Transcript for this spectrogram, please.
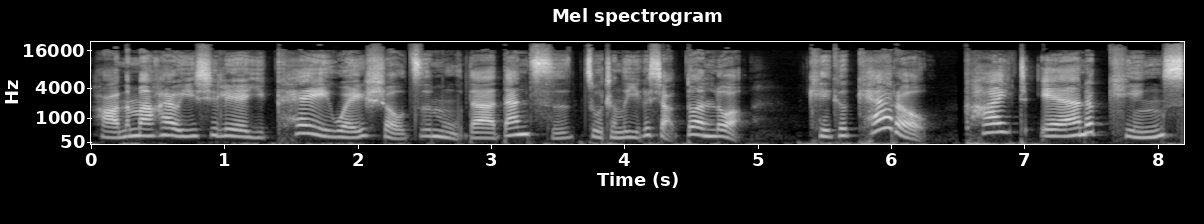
好，那么还有一系列以 K 为首字母的单词组成的一个小段落：Kick a kettle, kite and a king's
